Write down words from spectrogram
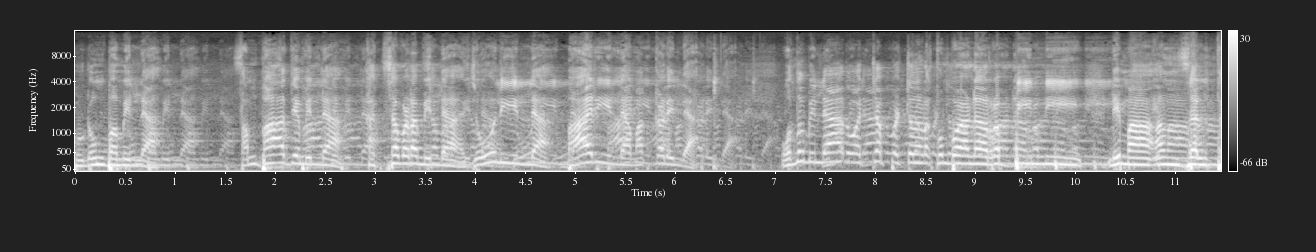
കുടുംബമില്ല. സമ്പാദ്യമില്ല കച്ചവടമില്ല ജോലിയില്ല ഭാര്യയില്ല മക്കളില്ല. ഒന്നുമില്ലാതെ ഒറ്റപ്പെട്ട് നടക്കുമ്പോഴാണ് റബ്ബിനി ലിമാ അൻസൽത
